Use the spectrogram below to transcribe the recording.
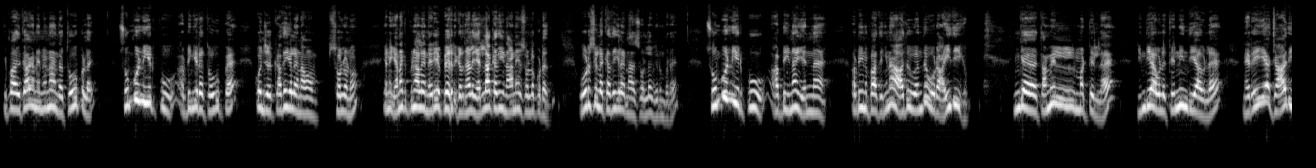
இப்போ அதுக்காக நான் என்னென்னா அந்த தொகுப்பில் சொம்பு நீர் பூ அப்படிங்கிற தொகுப்பை கொஞ்சம் கதைகளை நான் சொல்லணும். ஏன்னா எனக்கு பின்னால் நிறைய பேர் இருக்கிறதுனால எல்லா கதையும் நானே சொல்லக்கூடாது. ஒரு சில கதைகளை நான் சொல்ல விரும்புகிறேன் சொம்பு நீர் பூ அப்படின்னா என்ன? அப்படின்னு பார்த்தீங்கன்னா அது வந்து ஒரு ஐதீகம். இங்கே தமிழ் மட்டும் இல்லை இந்தியாவில் தென்னிந்தியாவில் நிறைய ஜாதி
